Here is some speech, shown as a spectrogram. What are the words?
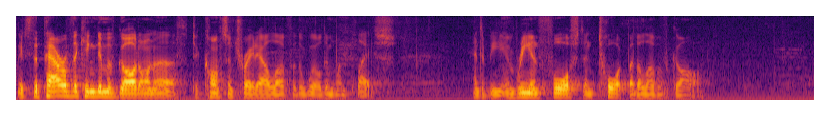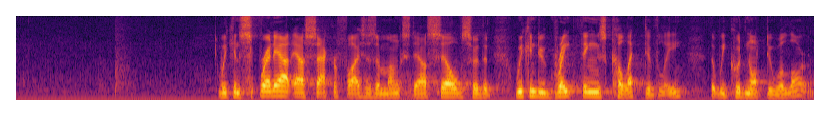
It's the power of the kingdom of God on earth to concentrate our love for the world in one place and to be reinforced and taught by the love of God. We can spread out our sacrifices amongst ourselves so that we can do great things collectively that we could not do alone.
